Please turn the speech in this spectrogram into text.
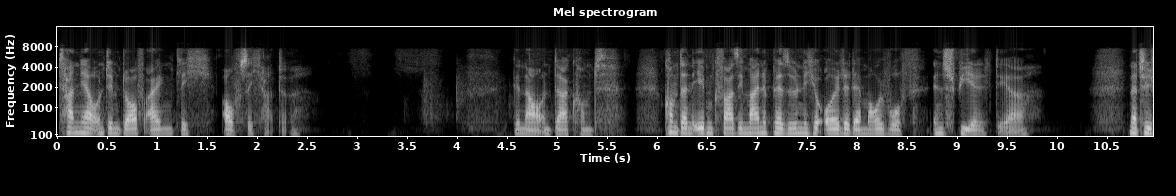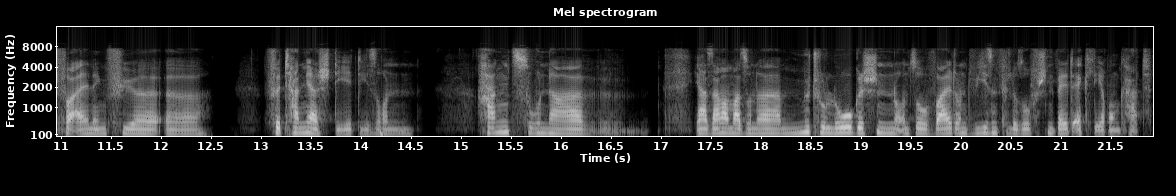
Tanja und dem Dorf eigentlich auf sich hatte. Genau, und da kommt, kommt dann eben quasi meine persönliche Eule, der Maulwurf, ins Spiel, der natürlich vor allen Dingen für, äh, für Tanja steht, die so einen Hang zu einer, ja, sagen wir mal, so einer mythologischen und so Wald- und Wiesenphilosophischen Welterklärung hat.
